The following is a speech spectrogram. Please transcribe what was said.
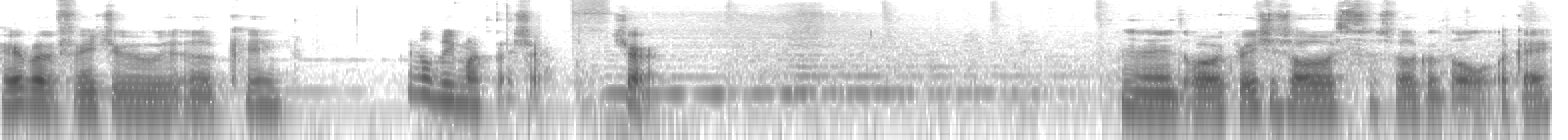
Hereby invite you, okay. It'll be my pleasure. Sure. And or gracious host as well all. okay.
